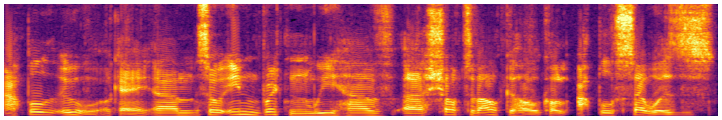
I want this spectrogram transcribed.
Apple, ooh, okay. Um, so in Britain we have uh, shots of alcohol called apple sours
